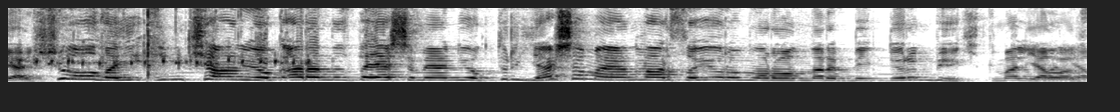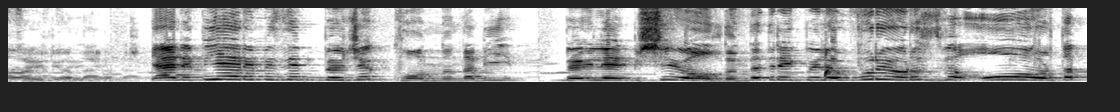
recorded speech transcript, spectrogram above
Ya şu olayı imkanı yok aranızda yaşamayan yoktur. Yaşamayan varsa yorumlara onları bekliyorum. Büyük ihtimal yalan, söylüyorlar. Yani bir yerimize böcek konduğunda bir böyle bir şey olduğunda direkt böyle vuruyoruz ve o orada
